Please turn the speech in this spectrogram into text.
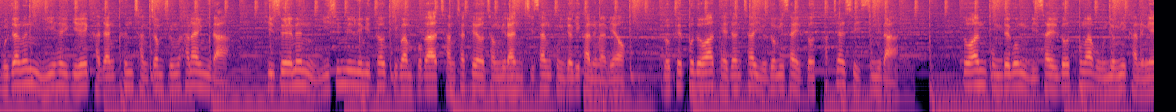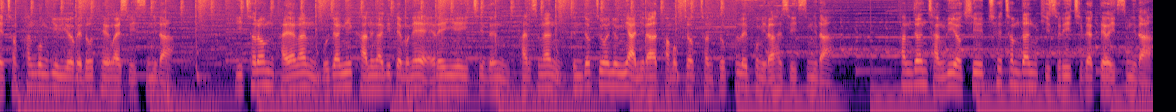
무장은 이 헬기의 가장 큰 장점 중 하나입니다. 기수에는 20mm 기관포가 장착되어 정밀한 지상 공격이 가능하며 로켓포드와 대전차 유도미사일도 탑재할 수 있습니다. 또한 공대공 미사일도 통합 운용이 가능해 적 항공기 위협에도 대응할 수 있습니다. 이처럼 다양한 무장이 가능하기 때문에 LAH는 단순한 근접 지원용이 아니라 다목적 전투 플랫폼이라 할 수 있습니다. 항전 장비 역시 최첨단 기술이 집약되어 있습니다.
